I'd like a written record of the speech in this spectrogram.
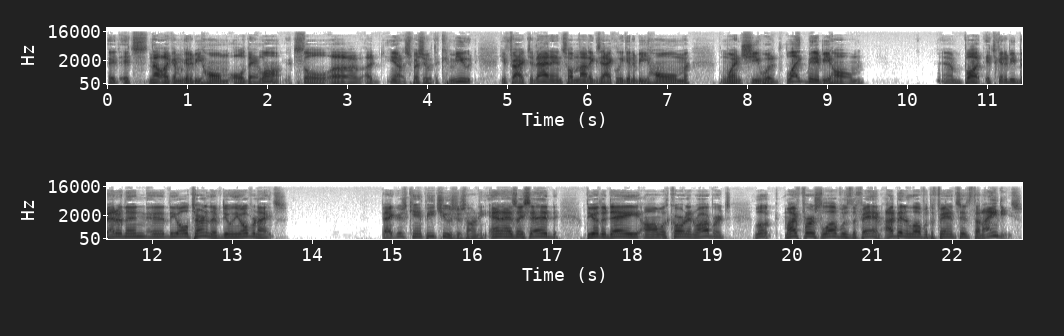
it, it's not like I'm going to be home all day long. It's still, uh, a, you know, especially with the commute, you factor that in. So I'm not exactly going to be home when she would like me to be home. Uh, but it's going to be better than uh, the alternative doing the overnights. Beggars can't be choosers, honey. And as I said the other day on with and Roberts, look, my first love was the fan. I've been in love with the fan since the 90s.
